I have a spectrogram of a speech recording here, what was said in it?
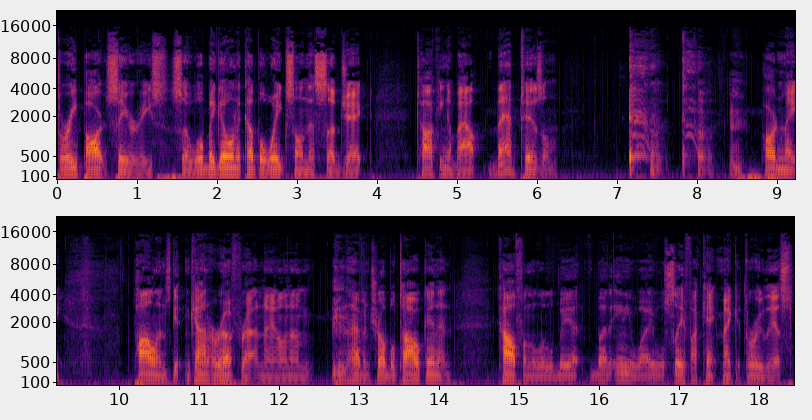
three part series. So we'll be going a couple weeks on this subject, talking about baptism. Pardon me. Pollen's getting kind of rough right now, and I'm having trouble talking and coughing a little bit. But anyway, we'll see if I can't make it through this.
